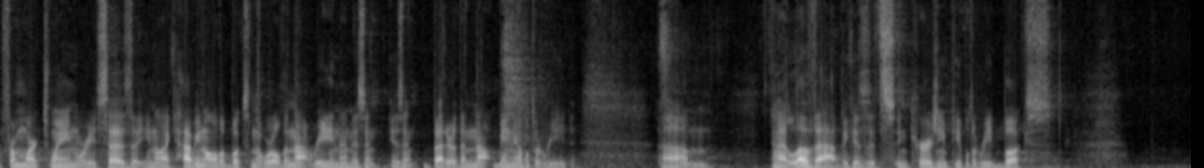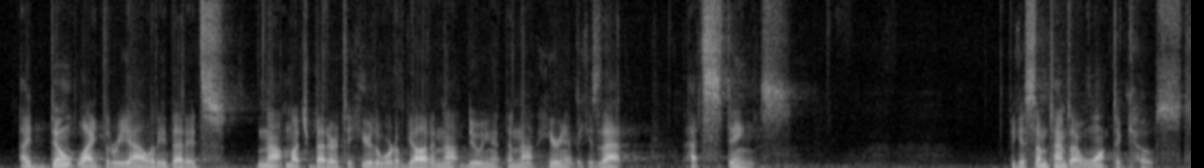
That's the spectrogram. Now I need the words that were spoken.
from Mark Twain where he says that, you know, like having all the books in the world and not reading them isn't, isn't better than not being able to read. Um, and I love that because it's encouraging people to read books. I don't like the reality that it's not much better to hear the word of God and not doing it than not hearing it because that, that stings. Because sometimes I want to coast.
